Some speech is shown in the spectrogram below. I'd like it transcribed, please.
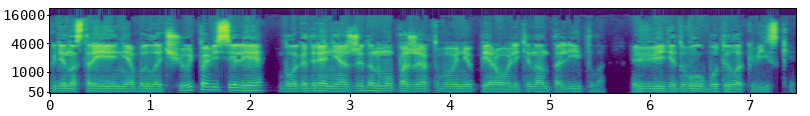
где настроение было чуть повеселее благодаря неожиданному пожертвованию первого лейтенанта Литла в виде двух бутылок виски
